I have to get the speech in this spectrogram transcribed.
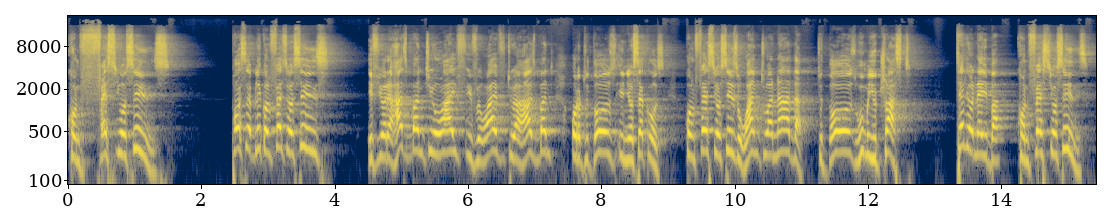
confess your sins. Possibly confess your sins. If you're a husband to your wife, if a wife to your husband, or to those in your circles, confess your sins one to another, to those whom you trust. Tell your neighbor, confess your sins.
